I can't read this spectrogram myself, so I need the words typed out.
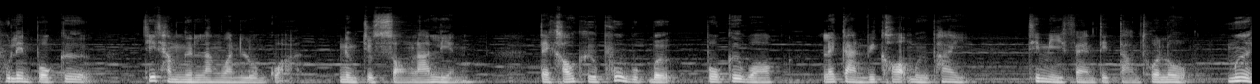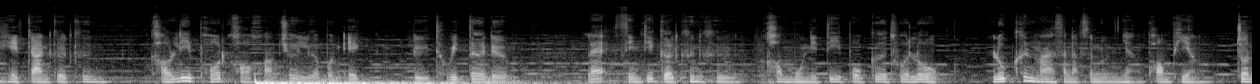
ผู้เล่นโป๊กเกอร์ ที่ทำเงินรางวัลรวมกว่า 1.2 ล้านเหรียญ แต่เขาคือผู้บุกเบิกโป๊กเกอร์วอล์กและการวิเคราะห์มือไพ่ที่มีแฟนติดตามทั่วโลก เมื่อเหตุการณ์เกิดขึ้น เขารีบโพสต์ขอความช่วยเหลือบน X หรือ Twitter เดิม และสิ่งที่เกิดขึ้นคือคอมมูนิตี้โป๊กเกอร์ทั่วโลก ลุกขึ้นมาสนับสนุนอย่างพร้อมเพียง จน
